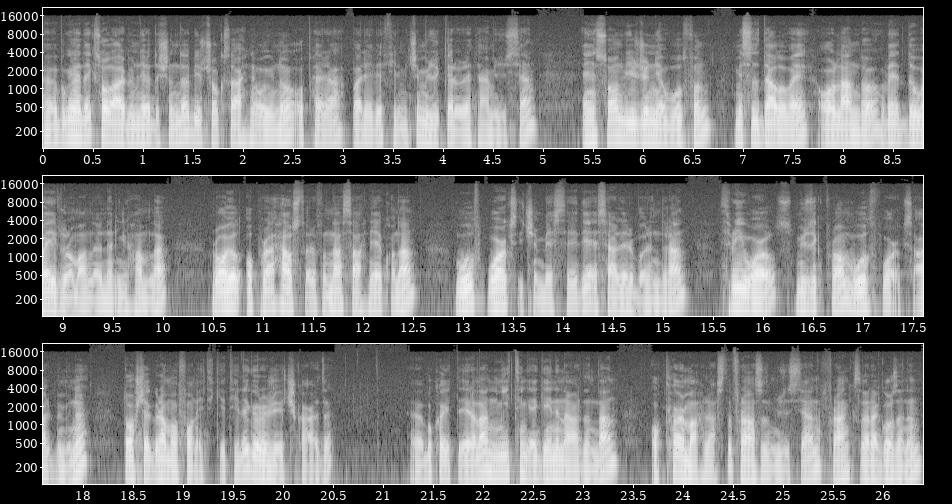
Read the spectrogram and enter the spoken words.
Ee, bugüne dek sol albümleri dışında birçok sahne oyunu, opera, bale ve film için müzikler üreten müzisyen en son Virginia Woolf'un Mrs. Dalloway, Orlando ve The Waves romanlarından ilhamla Royal Opera House tarafından sahneye konan Wolf Works için bestelediği eserleri barındıran Three Worlds Music from Wolf Works albümünü Deutsche Grammophon etiketiyle görücüye çıkardı. Ee, bu kayıtta yer alan Meeting Again'in ardından o kör mahlaslı Fransız müzisyen Frank Zaragoza'nın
